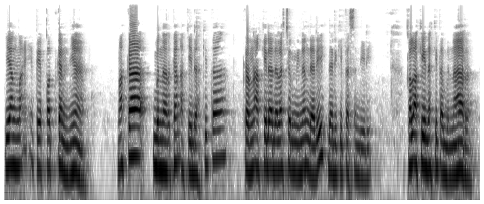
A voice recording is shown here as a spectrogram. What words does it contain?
yang mengiktikadkannya. Maka benarkan akidah kita karena akidah adalah cerminan dari dari kita sendiri. Kalau akidah kita benar,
